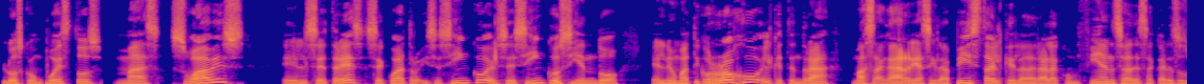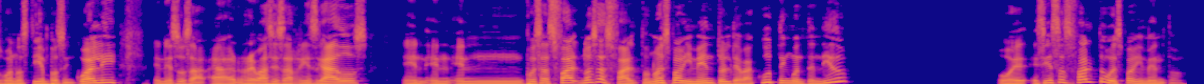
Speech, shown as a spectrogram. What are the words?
los compuestos más suaves, el C3, C4 y C5, el C5 siendo el neumático rojo, el que tendrá más agarre hacia la pista, el que le dará la confianza de sacar esos buenos tiempos en quali, en esos rebases arriesgados, en, en, en pues asfalto, no es asfalto, no es pavimento el de Bakú, tengo entendido. ¿O es, si es asfalto o es pavimento?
